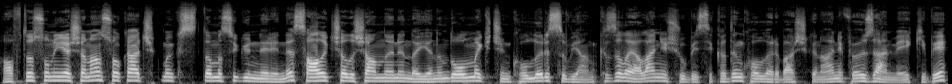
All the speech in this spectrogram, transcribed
Hafta sonu yaşanan sokağa çıkma kısıtlaması günlerinde sağlık çalışanlarının da yanında olmak için kolları sıvayan Kızılay Alanya Şubesi Kadın Kolları Başkanı Hanife Özen ve ekibi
